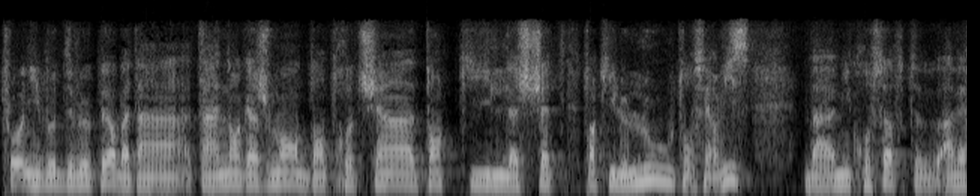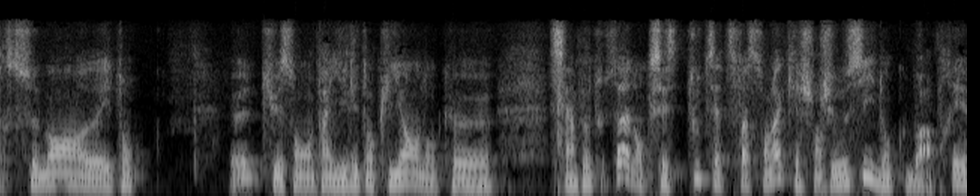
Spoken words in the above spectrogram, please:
Toi, au niveau de développeur, bah, tu as, un engagement d'entretien tant qu'il achète, tant qu'il le loue ton service. Bah, Microsoft, inversement, euh, est ton, euh, tu es son, enfin, il est ton client, donc euh, c'est un peu tout ça. Donc c'est toute cette façon-là qui a changé aussi. Donc bon, après.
